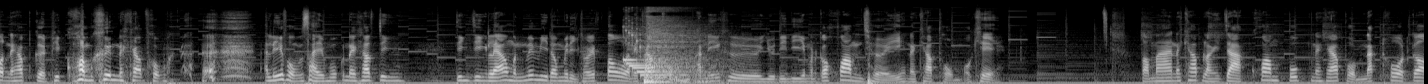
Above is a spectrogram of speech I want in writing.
ษนะครับ เกิดพลิกคว่ำขึ้นนะครับผม อันนี้ผมใส่มุกนะครับ จริงจริง ๆ แล้วมันไม่มีโดมินิกทอเลโตนะครับผม อันนี้คืออยู่ดีๆ มันก็คว่ำเฉยนะครับผมโอเค ต่อมานะครับหลังจากคว่ำปุ๊บนะครับ ผมนักโทษก็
